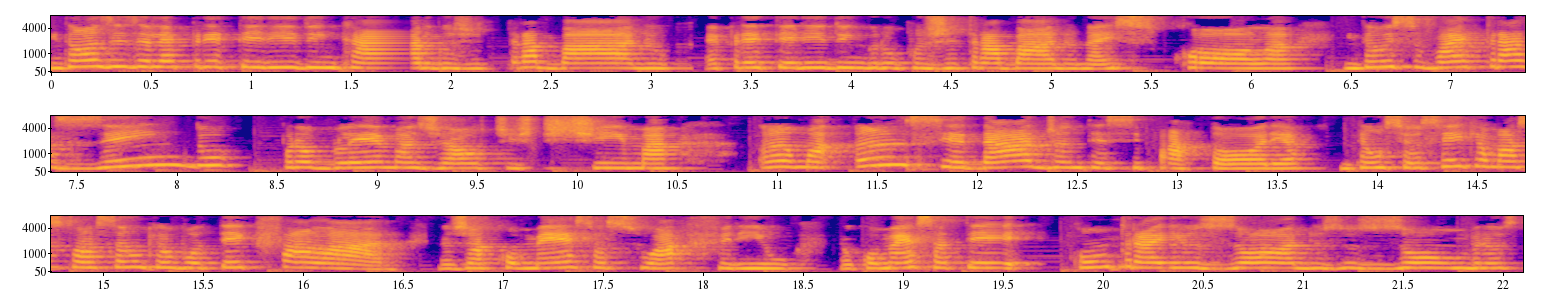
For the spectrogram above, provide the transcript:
Então, às vezes, ele é preterido em cargos de trabalho, é preterido em grupos de trabalho na escola. Então, isso vai trazendo problemas de autoestima, uma ansiedade antecipatória. Então, se eu sei que é uma situação que eu vou ter que falar, eu já começo a suar frio, eu começo a ter contrair os olhos, os ombros.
